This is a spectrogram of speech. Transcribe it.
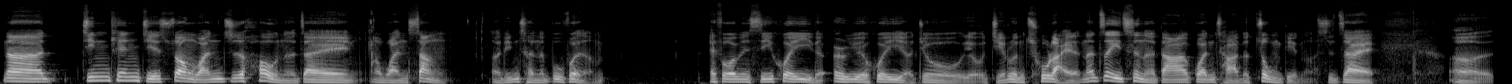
那今天结算完之后呢，在晚上。呃，凌晨的部分，FOMC 会议的二月会议啊，就有结论出来了。那这一次呢，大家观察的重点呢，是在呃，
